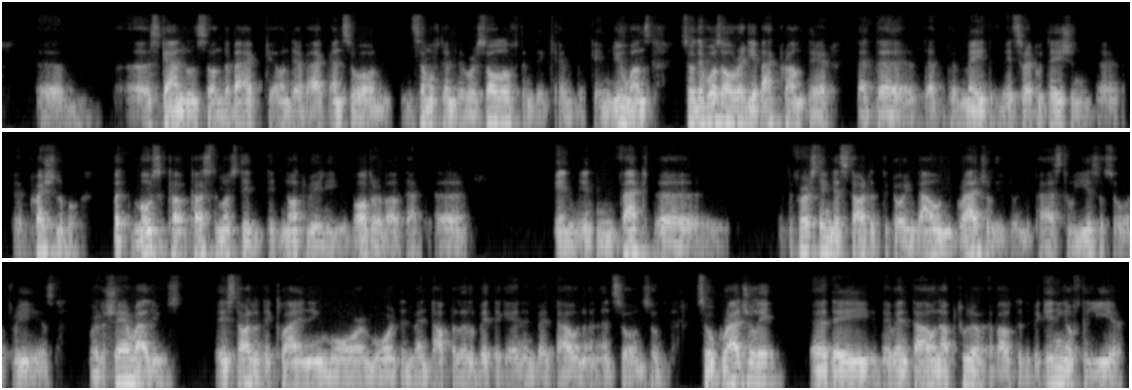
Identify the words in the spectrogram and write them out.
uh, scandals on the back on their back and so on. And some of them they were solved and they came came new ones. So there was already a background there that uh, that made its reputation uh, uh questionable. But most cu customers did did not really bother about that. Uh, in in fact, uh, the first thing that started to going down gradually during the past two years or so, or three years, were the share values. They started declining more and more, and then went up a little bit again and went down and, and so on. So, so gradually uh, they they went down up to about the beginning of the year.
